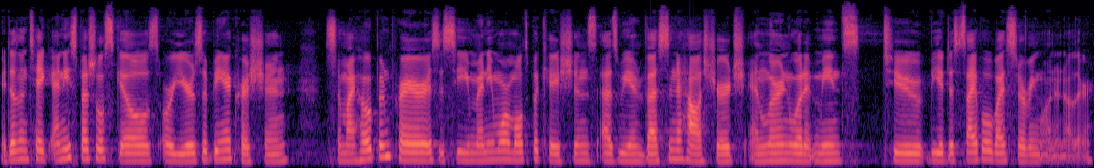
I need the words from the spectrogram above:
It doesn't take any special skills or years of being a Christian. So, my hope and prayer is to see many more multiplications as we invest in a house church and learn what it means to be a disciple by serving one another.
